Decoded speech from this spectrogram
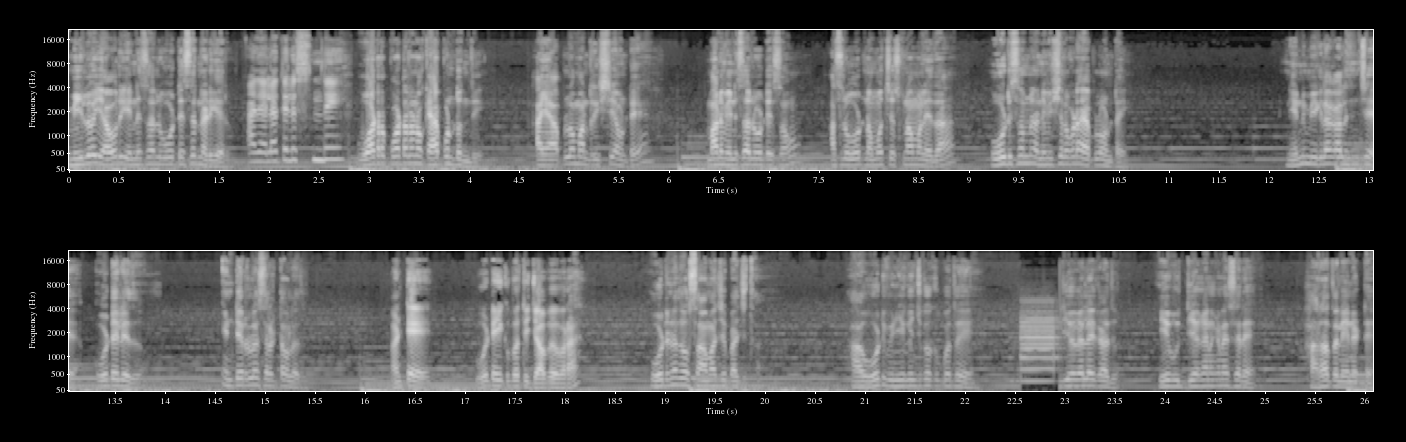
మీలో ఎవరు ఎన్నిసార్లు ఓటేస్తారని అడిగారు. అది ఎలా తెలుస్తుంది? ఓటర్ పోర్టల్ అని ఒక యాప్ ఉంటుంది. ఆ యాప్లో మన రిజిస్టర్ ఉంటే మనం ఎన్నిసార్లు ఓటేసాం అసలు ఓటు నమోదు చేసుకున్నామా లేదా ఓటు సంబంధించిన అన్ని విషయాలు కూడా యాప్లో ఉంటాయి. నేను మిగిలిగా ఆలోచించే ఓటే లేదు. ఇంటర్వ్యూలో సెలెక్ట్ అవ్వలేదు. అంటే ఓటు వేయకపోతే జాబ్ ఎవరా? ఓటు అనేది ఒక సామాజిక బాధ్యత. ఆ ఓటు వినియోగించుకోకపోతే ఉద్యోగాలే కాదు ఏ ఉద్యోగానికైనా సరే అర్హత లేనట్టే.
